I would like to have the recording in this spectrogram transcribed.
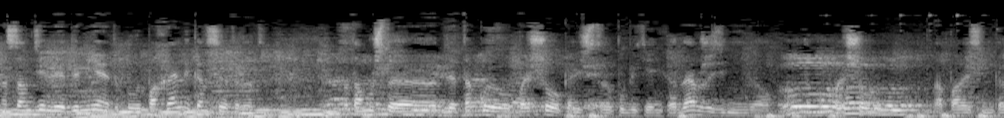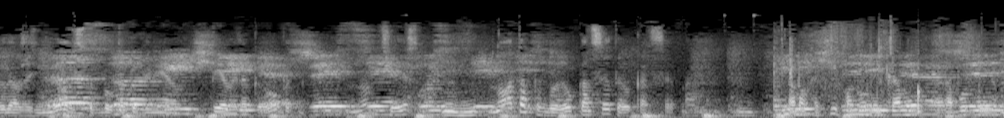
на самом деле, для меня это был эпохальный концерт этот. Потому что для такого большого количества публики я никогда в жизни не играл. Такого большого аппарате никогда в жизни не играл. Это был такой для меня первый такой опыт. Ну, интересно. Ну, а так как бы рок-концерт и рок-концерт. да. Роман, какие подводные камни работали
